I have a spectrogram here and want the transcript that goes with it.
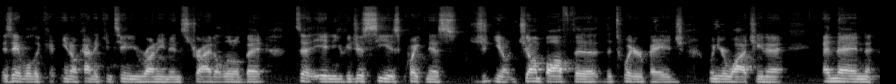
is able to you know kind of continue running in stride a little bit, to, and you can just see his quickness, you know, jump off the the Twitter page when you're watching it, and then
